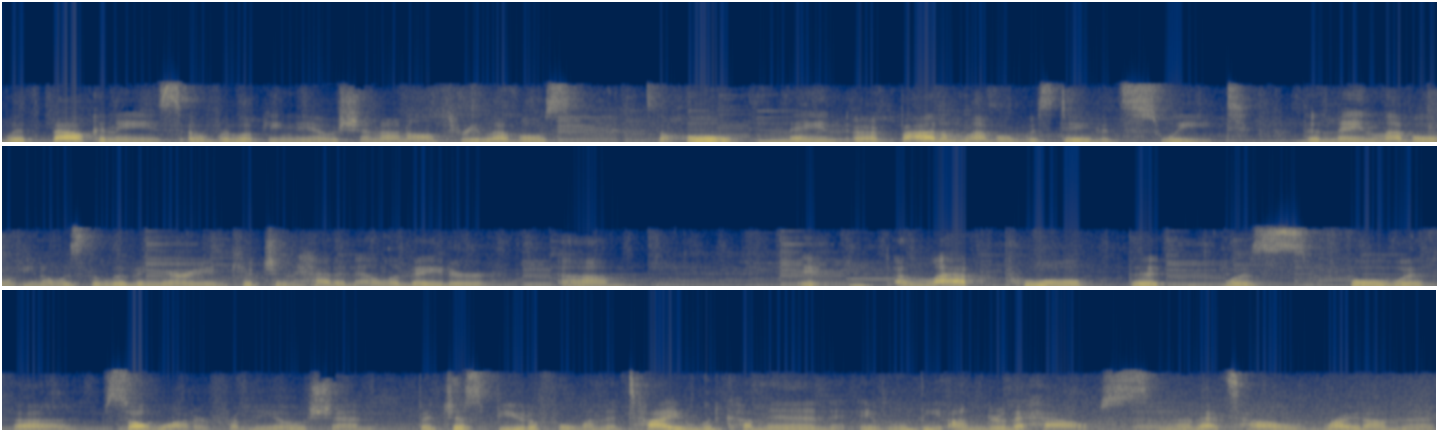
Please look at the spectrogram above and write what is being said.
with balconies overlooking the ocean on all three levels. The whole main uh, bottom level was David's suite. The main level, you know, was the living area and kitchen. Had an elevator, um, it, a lap pool that was full with uh, salt water from the ocean, but just beautiful. When the tide would come in, it would be under the house. You know, that's how right on the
